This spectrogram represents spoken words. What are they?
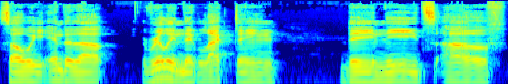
So we ended up really neglecting the needs of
